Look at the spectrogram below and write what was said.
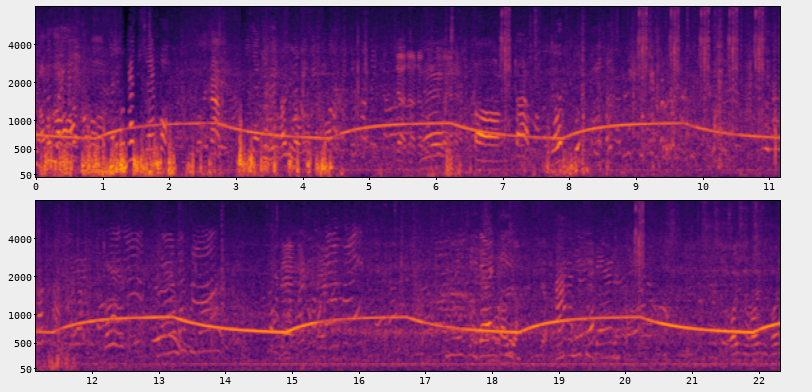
เอาเอาเอาเอาไอ้คนท่านสีแดงบอกครับ สีแดงเลย เขาเดี๋ยวสองสาม ยศปุ๊บมาครับ สีแดงอีกอะอันนี้สีแดง คนกี่คนกี่คน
